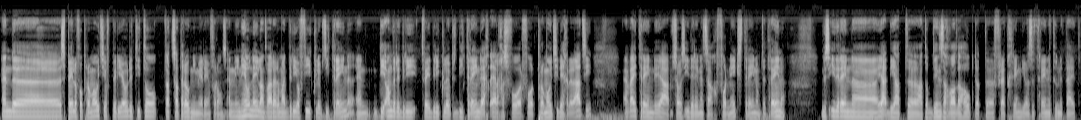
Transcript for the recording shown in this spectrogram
En de spelen voor promotie of periodetitel, dat zat er ook niet meer in voor ons. En in heel Nederland waren er maar drie of vier clubs die trainden. En die andere drie, twee, drie clubs, die trainden echt ergens voor, voor promotie-degradatie. En wij trainden, ja, zoals iedereen het zag, voor niks. Trainen om te trainen. Dus iedereen, eh, ja, die had, eh, had op dinsdag wel de hoop dat eh, Fred Grim, die was de trainer toen de tijd,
